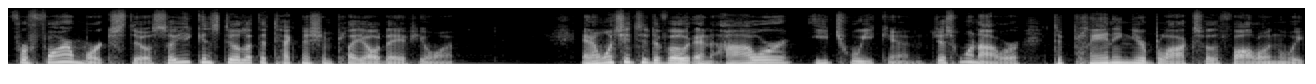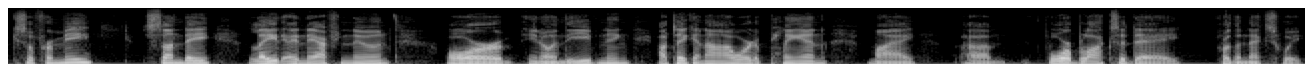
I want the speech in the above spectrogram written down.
for farm work still, so you can still let the technician play all day if you want. And I want you to devote an hour each weekend, just one hour, to planning your blocks for the following week. So for me, Sunday, late in the afternoon, or you know in the evening, I'll take an hour to plan my um, four blocks a day for the next week.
